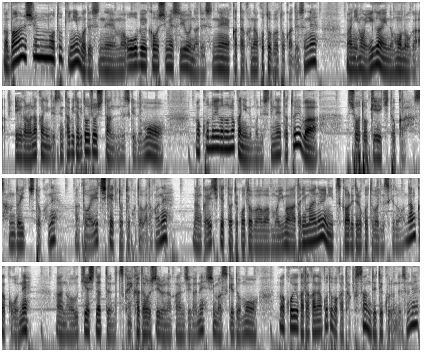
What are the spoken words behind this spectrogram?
まあ、晩春の時にもですね、まあ、欧米化を示すようなですね、カタカナ言葉とかですね、まあ、日本以外のものが映画の中にですね、たびたび登場したんですけども、まあ、この映画の中にでもですね、例えば、ショートケーキとかサンドイッチとかね、あとはエチケットって言葉とかね、なんかエチケットって言葉はもう今当たり前のように使われてる言葉ですけど、なんかこうね、あの浮き足立ったような使い方をしているような感じがね、しますけども、まあこういうカタカナ言葉がたくさん出てくるんですよね。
